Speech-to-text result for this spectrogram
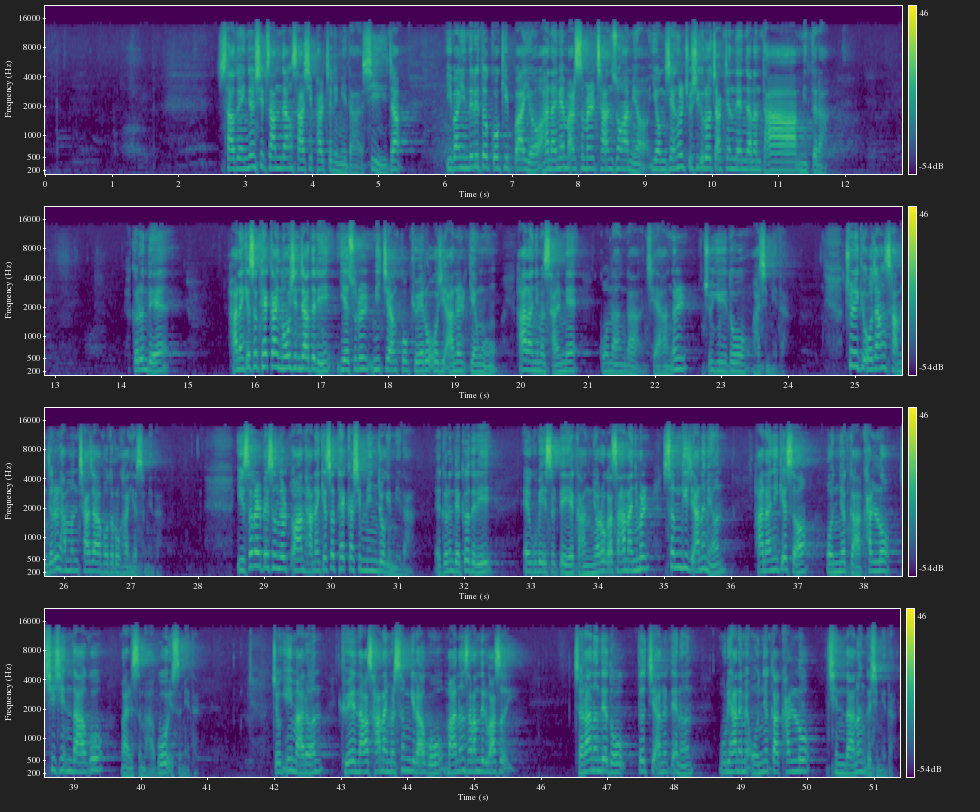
사도행전 13장 48절입니다. 시작. 이방인들이 듣고 기뻐하여 하나님의 말씀을 찬송하며 영생을 주시기로 작정된 자는 다 믿더라. 그런데 하나님께서 택하여 놓으신 자들이 예수를 믿지 않고 교회로 오지 않을 경우 하나님은 삶의 고난과 재앙을 주기도 하십니다. 출애기 5장 3절을 한번 찾아보도록 하겠습니다. 이스라엘 백성들 또한 하나님께서 택하신 민족입니다. 예, 그런데 그들이 애굽에 있을 때에 강요로 가서 하나님을 섬기지 않으면 하나님께서 온역과 칼로 치신다고 말씀하고 있습니다. 즉 이 말은 교회 나가서 하나님을 섬기라고 많은 사람들이 와서 전하는데도 듣지 않을 때는 우리 하나님의 온역과 칼로 친다는 것입니다.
